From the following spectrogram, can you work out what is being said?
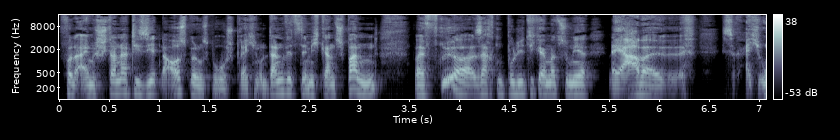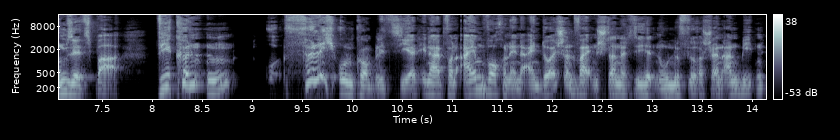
von einem standardisierten Ausbildungsberuf sprechen. Und dann wird es nämlich ganz spannend, weil früher sagten Politiker immer zu mir, naja, aber äh, ist eigentlich umsetzbar. Wir könnten völlig unkompliziert innerhalb von einem Wochenende einen deutschlandweiten standardisierten Hundeführerschein anbieten,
